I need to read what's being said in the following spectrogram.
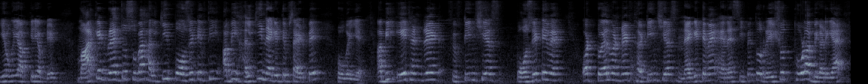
ये हो गई आपके लिए अपडेट मार्केट ब्रेथ जो सुबह हल्की पॉजिटिव थी, अभी हल्की नेगेटिव साइड पे हो गई है। अभी 815 शेयर्स पॉजिटिव है और 1213 शेयर्स नेगेटिव है एनएससी पे तो रेशियो थोड़ा बिगड़ गया है।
